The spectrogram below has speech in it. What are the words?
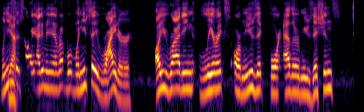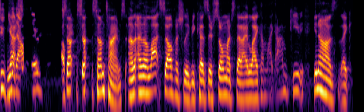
when you yeah. say sorry, I didn't mean to interrupt. But when you say writer, are you writing lyrics or music for other musicians to put Yes. out there? Okay. so, sometimes and, and a lot selfishly because there's so much that I like. I'm like I'm keep you know how it's like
